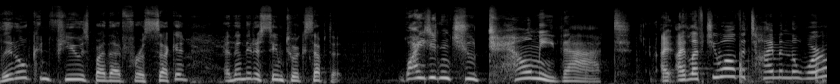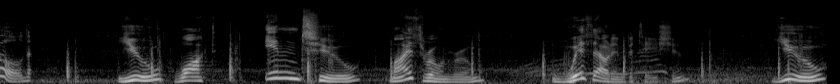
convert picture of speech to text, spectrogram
little confused by that for a second, and then they just seem to accept it. why didn't you tell me that? I, I left you all the time in the world. You walked into my throne room without invitation. You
